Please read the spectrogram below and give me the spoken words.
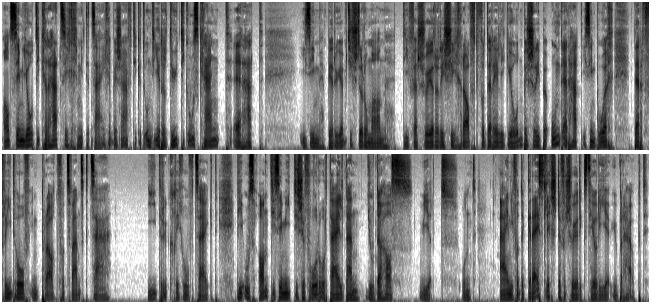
als Semiotiker hat sich mit den Zeichen beschäftigt und ihrer Deutung ausgehängt. Er hat in seinem berühmtesten Roman die verschwörerische Kraft von der Religion beschrieben und er hat in seinem Buch Der Friedhof in Prag von 2010 eindrücklich aufzeigt, wie aus antisemitischen Vorurteilen dann Judenhass wird und eine der grässlichsten Verschwörungstheorien überhaupt.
